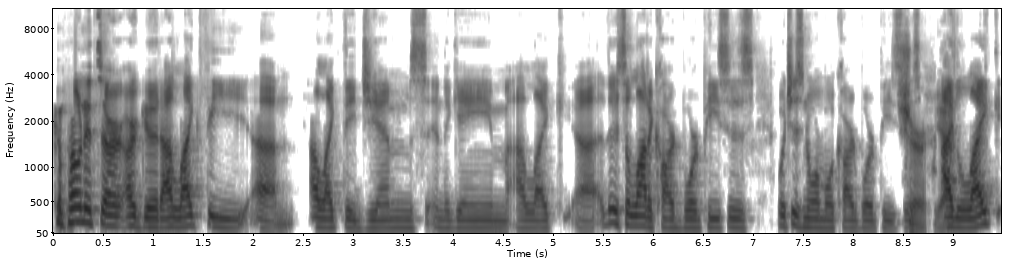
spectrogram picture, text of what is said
Components are, are good. I like the um, I like the gems in the game. I like uh, there's a lot of cardboard pieces, which is normal cardboard pieces. Sure, I like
